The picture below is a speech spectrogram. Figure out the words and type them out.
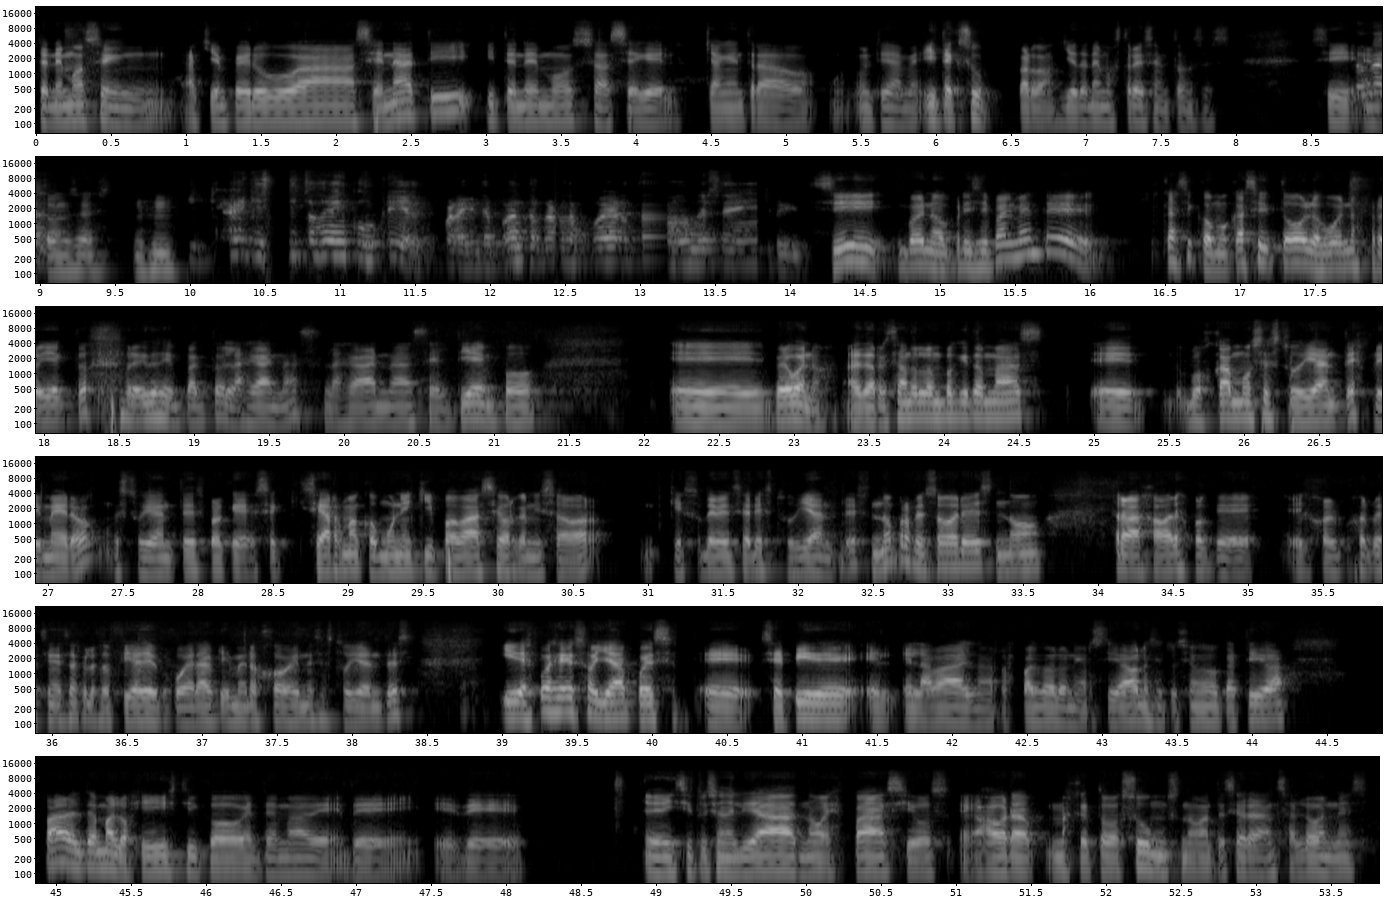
Tenemos en, aquí en Perú a Senati y tenemos a Seguel, que han entrado últimamente. Y TechSoup, perdón, ya tenemos tres entonces. Sí, entonces. ¿Y qué requisitos deben cumplir para que te puedan tocar la puerta? ¿Dónde se deben inscribir? Sí, bueno, principalmente, casi como casi todos los buenos proyectos, proyectos de impacto, las ganas, las ganas, el tiempo, eh, pero bueno, aterrizándolo un poquito más, eh, buscamos estudiantes primero, estudiantes porque se, se, arma como un equipo base organizador, que eso deben ser estudiantes, no profesores, no trabajadores, porque el Hall tiene esa filosofía de empoderar primero jóvenes estudiantes, y después de eso ya pues eh, se pide el, el aval, ¿no? el respaldo de la universidad o la institución educativa para el tema logístico, el tema de, de, de eh, institucionalidad, ¿no? Espacios, eh, ahora más que todo Zooms, ¿no? Antes eran salones.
